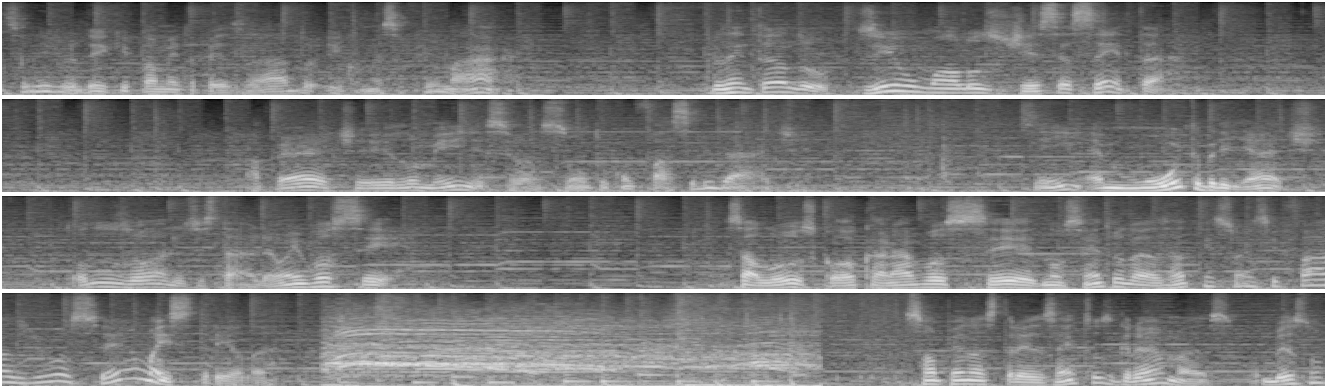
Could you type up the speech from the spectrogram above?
Se livre do equipamento pesado e começa a filmar. Apresentando Zion Molus G60. Aperte e ilumine seu assunto com facilidade. Sim, é muito brilhante. Todos os olhos estarão em você. Essa luz colocará você no centro das atenções e faz de você uma estrela. São apenas 300 gramas, o mesmo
